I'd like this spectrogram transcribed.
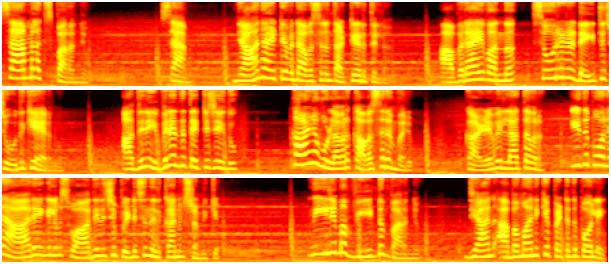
സാം അലക്സ് പറഞ്ഞു. സാം ഞാനായിട്ട് ഇവന്റെ അവസരം തട്ടിയെടുത്തില്ല. അവരായി വന്ന് സൂര്യയുടെ ഡേറ്റ് ചോദിക്കുകയായിരുന്നു. അതിന് ഇവരെന്ത് തെറ്റ് ചെയ്തു? കഴിവുള്ളവർക്ക് അവസരം വരും. കഴിവില്ലാത്തവർ ഇതുപോലെ ആരെങ്കിലും സ്വാധീനിച്ച് പിടിച്ചു നിൽക്കാനും ശ്രമിക്കും. നീലിമ വീണ്ടും പറഞ്ഞു ധ്യാൻ അപമാനിക്കപ്പെട്ടതുപോലെ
